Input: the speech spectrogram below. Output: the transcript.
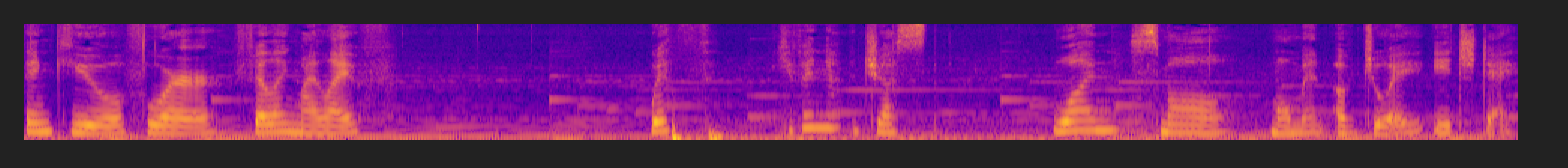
Thank you for filling my life with even just one small moment of joy each day.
